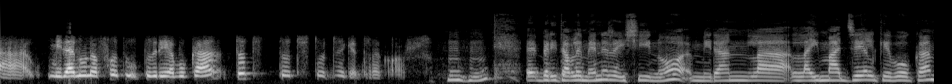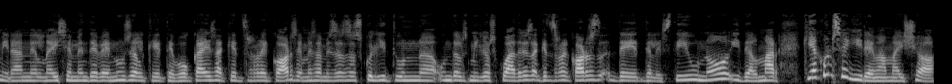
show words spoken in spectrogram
eh, mirant una foto podria evocar tots, tots, tots aquests records. Uh -huh. eh, veritablement és així, no? Mirant la, la imatge, el que evoca, mirant el naixement de Venus, el que t'evoca és aquests records, a més a més has escollit un, un dels millors quadres, aquests records de, de l'estiu no? i del mar. Què aconseguirem amb això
